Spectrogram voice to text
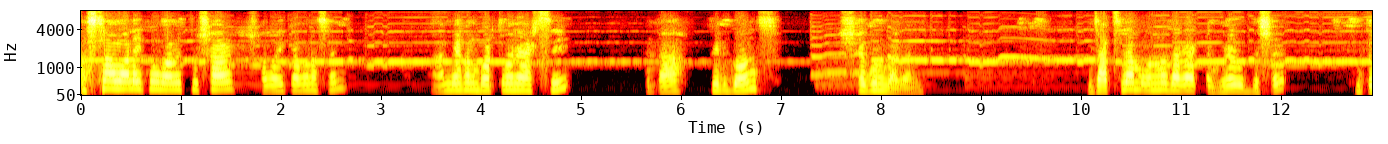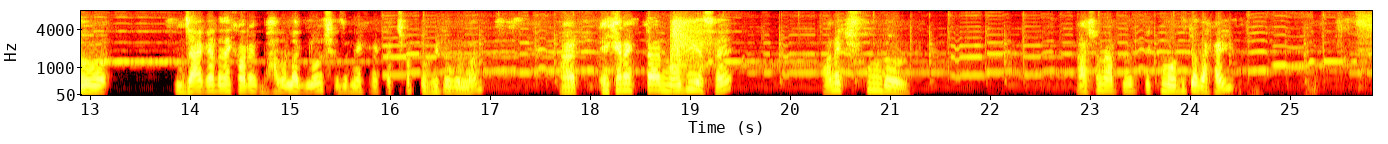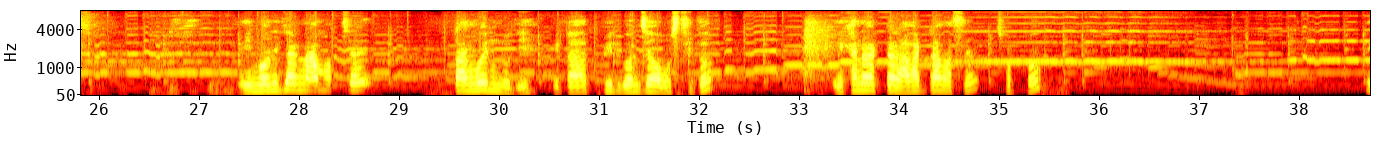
আসসালামু আলাইকুম, আমি তুষার। সবাই কেমন আছেন? আমি এখন বর্তমানে আসছি এটা পীরগঞ্জ সেগুন বাগান। যাচ্ছিলাম অন্য জায়গায় একটা ঘোরার উদ্দেশ্যে, কিন্তু জায়গাটা দেখে অনেক ভালো লাগল, সেজন্য এখানে একটা ছোট্ট ভিডিও করলাম। আর এখানে একটা নদী আছে, অনেক সুন্দর। আসলে আপনার একটু নদীটা দেখাই। এই নদীটার নাম হচ্ছে টাঙ্গুইন নদী, এটা পীরগঞ্জে অবস্থিত। এখানেও একটা রাভার ড্রাম আছে, ছোট্ট।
